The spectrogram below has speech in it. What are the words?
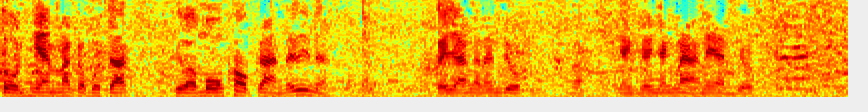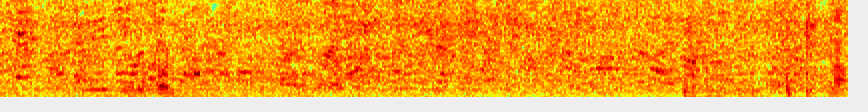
โตนเฮียนมากับโบจักคือว่าโมงเข้ากันได้ดิเนี่ย ก็ยังอันนั้นอยู่เนาะยังยังยังหนาแน่นอยู่ทุกคนเนาะ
